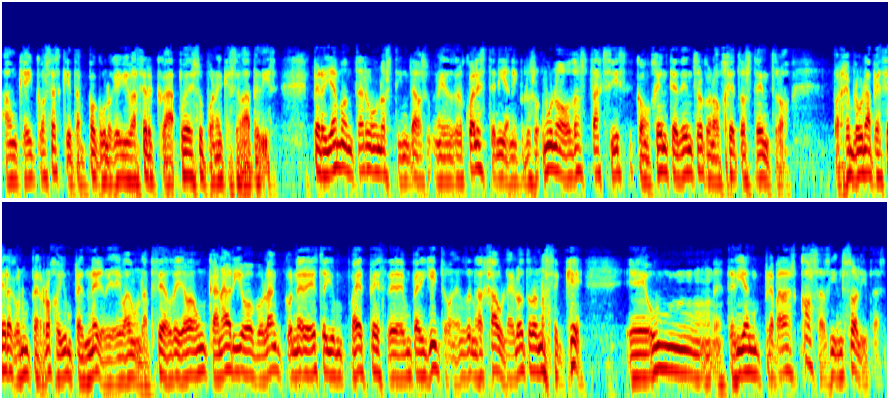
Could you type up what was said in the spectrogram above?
aunque hay cosas que tampoco uno que viva cerca puede suponer que se va a pedir. Pero ya montaron unos tindados, de los cuales tenían incluso uno o dos taxis con gente dentro, con objetos dentro por ejemplo, una pecera con un pez rojo y un pez negro, llevaba una pecera, otro llevaba un canario blanco, esto y un pez, pez un periquito en una jaula, el otro no sé qué. Eh, un, tenían preparadas cosas insólitas.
